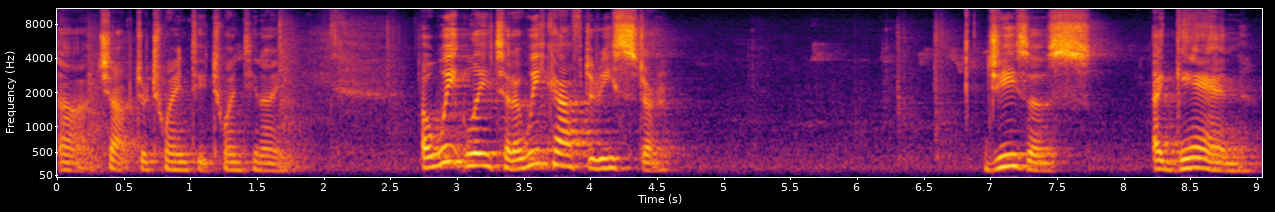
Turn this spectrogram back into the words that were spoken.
uh, chapter 20, 29. A week later, a week after Easter, Jesus again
